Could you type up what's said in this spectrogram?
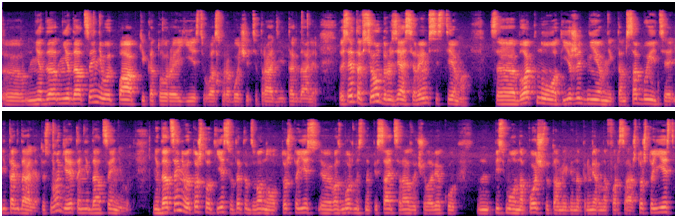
э, недо, недооценивают папки, которые есть у вас в рабочей тетради и так далее. То есть это все, друзья, CRM-система. Э, блокнот, ежедневник, там, события и так далее. То есть многие это недооценивают. Недооценивают то, что вот есть вот этот звонок, то, что есть э, возможность написать сразу человеку письмо на почту там, или, например, на форсаж, то, что есть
